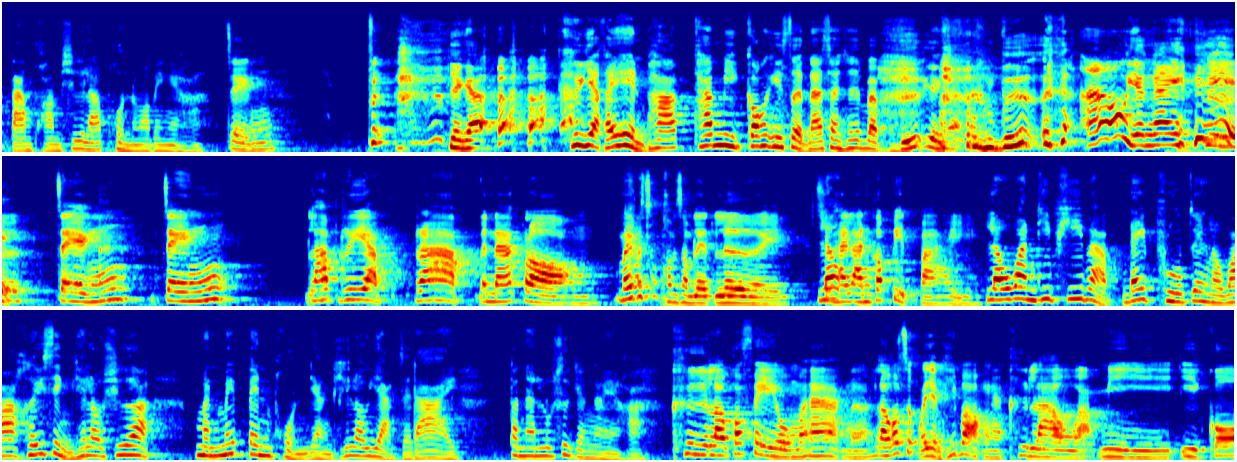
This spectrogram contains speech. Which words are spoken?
ำตามความเชื่อแล้วผลออกมาเป็นไงคะเจ๋งอย่างเงี้ยคืออยากให้เห็นภาพถ้ามีกล้องอินเสิร์ตหนะฉันจะแบบบื้ออย่างเงี้ยบื้ออ้าวยังไงคืพี่อเจ๋งเจ๋ง ราบเรียบราบเป็นหน้ากลอง ไม่ประสบความสำเร็จเลยแล้สุดวท้ายร้านก็ปิดไป แล้ววันที่พี่แบบได้พรูฟตัวเองแล้วว่าเฮ้ยสิ่งที่เราเชื่อ มันไม่เป็นผลอย่างที่เราอยากจะได้ตอนนั้นรู้สึกยังไงอะคะ คือเราก็เฟลมากนะ เราก็รู้สึกว่าอย่างที่บอกไงคือเราอะมีอีโก้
